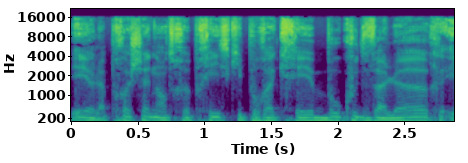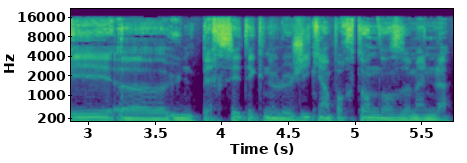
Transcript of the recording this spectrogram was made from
et la prochaine entreprise qui pourra créer beaucoup de valeur et euh, une percée technologique importante dans ce domaine-là.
